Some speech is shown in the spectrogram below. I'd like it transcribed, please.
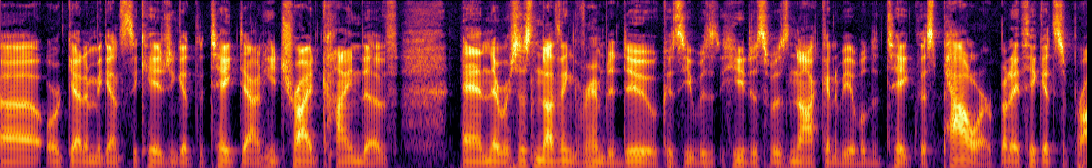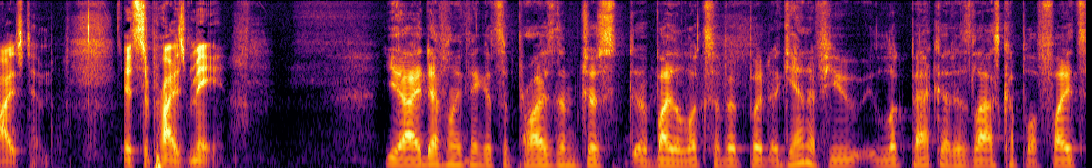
uh, or get him against the cage and get the takedown. He tried kind of, and there was just nothing for him to do because he was he just was not going to be able to take this power. But I think it surprised him. It surprised me. Yeah, I definitely think it surprised him just uh, by the looks of it. But again, if you look back at his last couple of fights,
